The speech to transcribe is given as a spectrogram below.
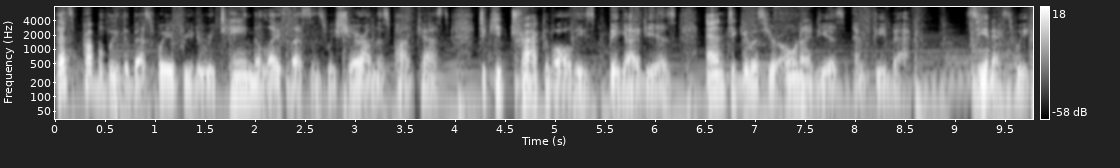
That's probably the best way for you to retain the life lessons we share on this podcast, to keep track of all these big ideas, and to give us your own ideas and feedback. See you next week.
